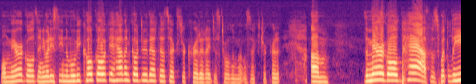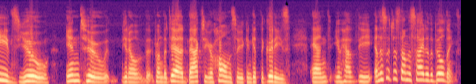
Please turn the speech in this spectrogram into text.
Well, marigolds, anybody seen the movie Coco? If you haven't, go do that. That's extra credit. I just told them it was extra credit. Um, the marigold path is what leads you into, you know, the, from the dead back to your home so you can get the goodies. And you have the, and this is just on the side of the buildings.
